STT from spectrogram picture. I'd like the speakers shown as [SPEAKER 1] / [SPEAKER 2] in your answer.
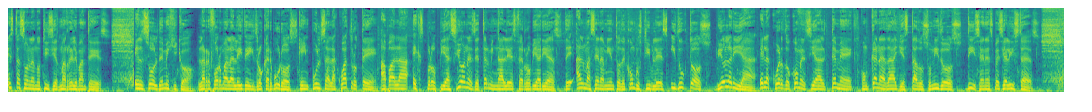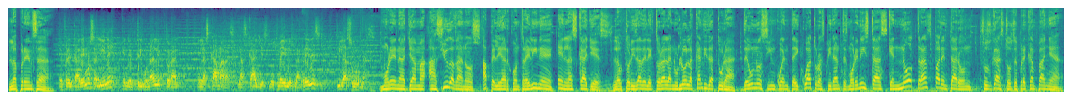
[SPEAKER 1] Estas son las noticias más relevantes. El Sol de México. La reforma a la ley de hidrocarburos que impulsa la 4T avala expropiaciones de terminales ferroviarias de almacenamiento de combustibles y ductos. Violaría el acuerdo comercial TEMEC con Canadá y Estados Unidos, dicen especialistas. La prensa.
[SPEAKER 2] Enfrentaremos al INE en el Tribunal Electoral, en las cámaras, las calles, los medios, las redes y las urnas.
[SPEAKER 1] Morena llama a ciudadanos a pelear contra el INE en las calles. La autoridad electoral anuló la candidatura de unos 54 aspirantes morenistas que no transparentaron sus gastos de precampaña.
